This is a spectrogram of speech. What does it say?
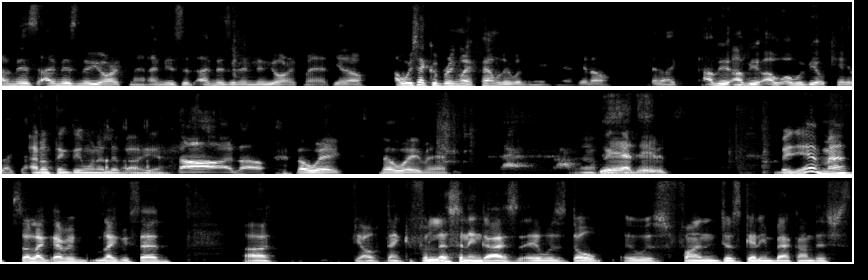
I miss I miss New York, man. I miss it. I miss it in New York, man. You know, I wish I could bring my family with me, man. You know, and like I'll be I'll be I would be okay like that. I don't think they want to live out here. No, no, no way, no way, man. I don't think Yeah, they- David. but yeah, man. So like every like we said, uh yo, thank you for listening, guys. It was dope. It was fun just getting back on this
